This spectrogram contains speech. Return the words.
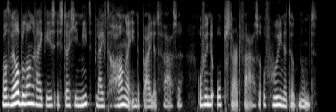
Wat wel belangrijk is, is dat je niet blijft hangen in de pilotfase of in de opstartfase of hoe je het ook noemt.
